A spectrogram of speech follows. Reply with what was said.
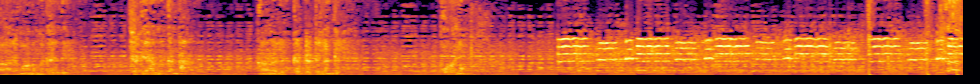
താരമാണെന്ന് കരുതി ചകയാൻ നിൽക്കണ്ട. കനൽ കെട്ടിട്ടില്ലെങ്കിൽ പൊള്ളും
